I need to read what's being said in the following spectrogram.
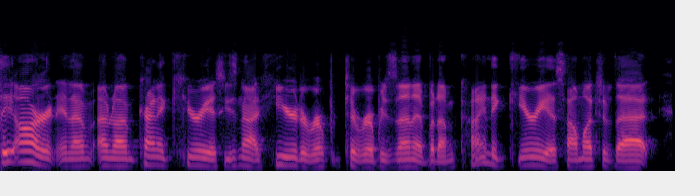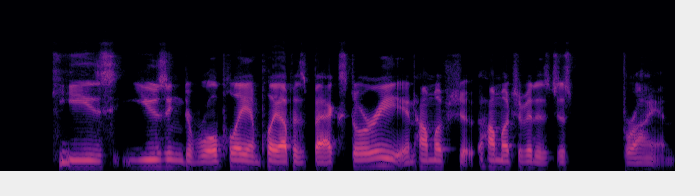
They aren't, and I'm I'm, I'm kind of curious. He's not here to rep- to represent it, but I'm kind of curious how much of that he's using to role play and play up his backstory, and how much how much of it is just Brian.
